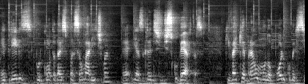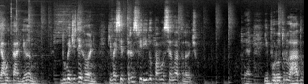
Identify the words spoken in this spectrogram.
entre eles por conta da expansão marítima né? e as grandes descobertas, que vai quebrar o monopólio comercial italiano do Mediterrâneo, que vai ser transferido para o Oceano Atlântico. Né? E por outro lado,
